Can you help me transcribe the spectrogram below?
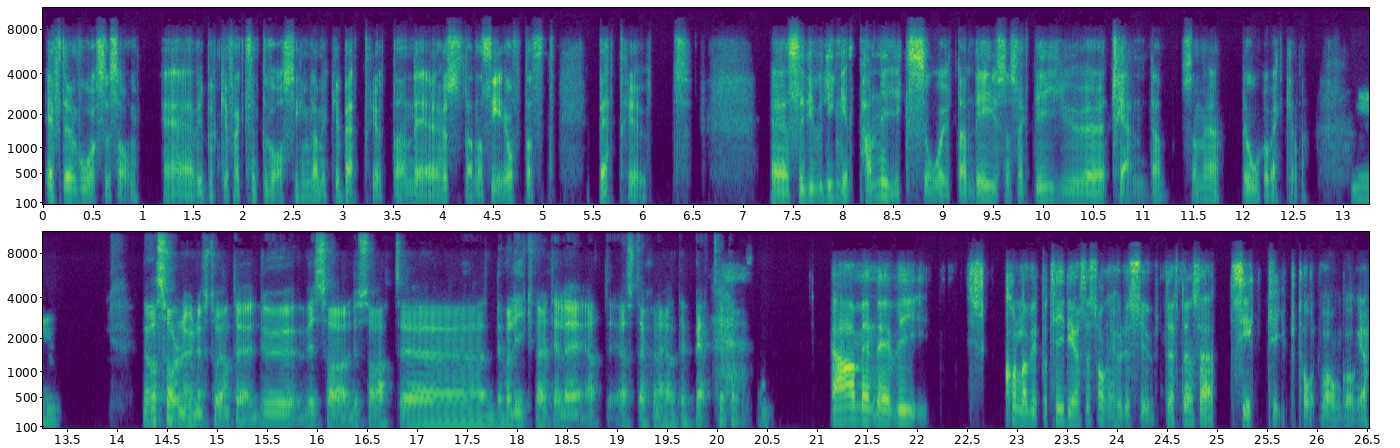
efter en vårsäsong. Eh, vi brukar faktiskt inte vara så himla mycket bättre utan det, höstarna ser oftast bättre ut. Eh, så det är väl ingen panik så utan det är ju som sagt det är ju trenden som är det oroväckande. Mm. Men vad sa du nu? Nu förstår jag inte. Du, vi sa, du sa att eh, det var likvärdigt eller att Öster generellt är bättre på Ja men eh, vi kollar vi på tidigare säsonger hur det ser ut efter en så här typ 12 omgångar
